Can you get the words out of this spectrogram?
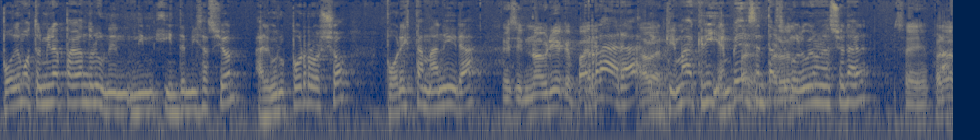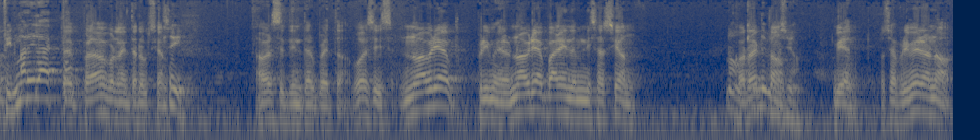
podemos terminar pagándole una indemnización al Grupo Rollo por esta manera es decir, no habría que pagar... rara en que Macri, en vez de sentarse con el gobierno nacional a firmar el acta... Perdón por la interrupción. Sí. A ver si te interpreto. Vos decís, no habría, primero, no habría que pagar indemnización. No, ¿Correcto? Bien. O sea, primero no.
